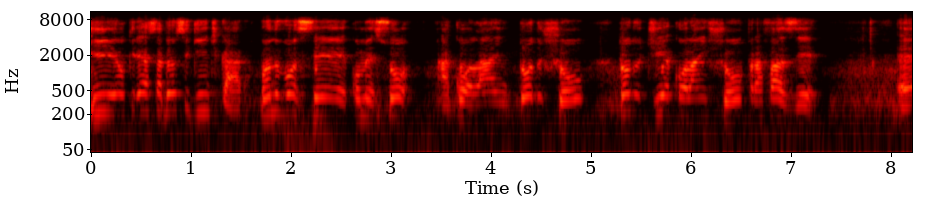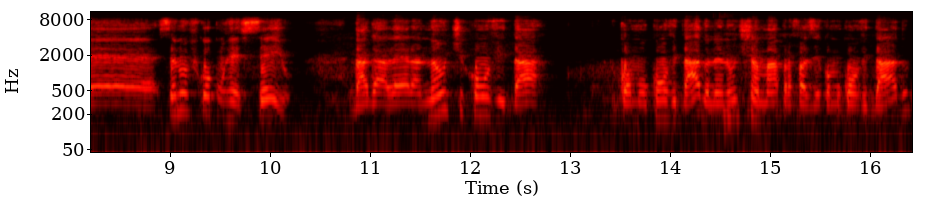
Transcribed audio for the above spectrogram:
E eu queria saber o seguinte, cara. Quando você começou a colar em todo show, todo dia colar em show para fazer, é, você não ficou com receio da galera não te convidar como convidado, né? Não te chamar para fazer como convidado.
